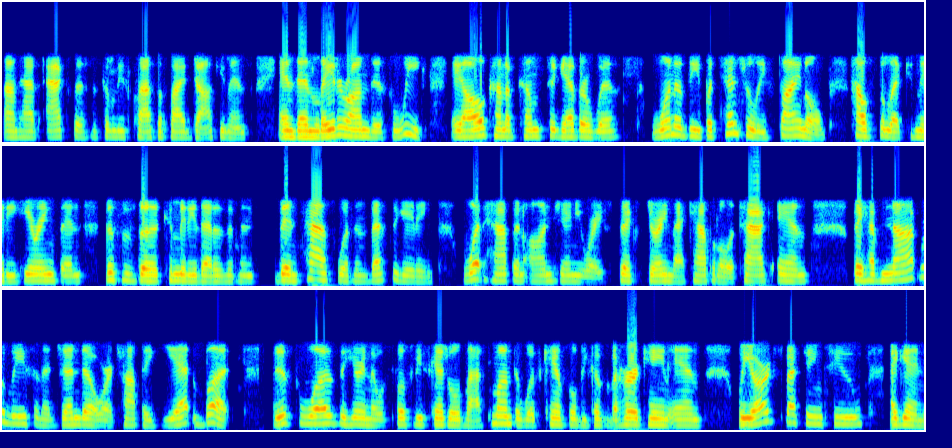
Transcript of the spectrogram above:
um, have access to some of these classified documents, and then later on this week it all kind of comes together with one of the potentially final House Select Committee hearings, and this is the committee that has been, been tasked with investigating what happened on January 6th during that Capitol attack. And they have not released an agenda or a topic yet, but this was the hearing that was supposed to be scheduled last month. It was canceled because of the hurricane, and we are expecting to, again,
